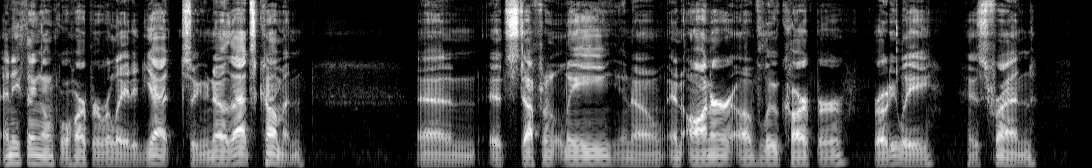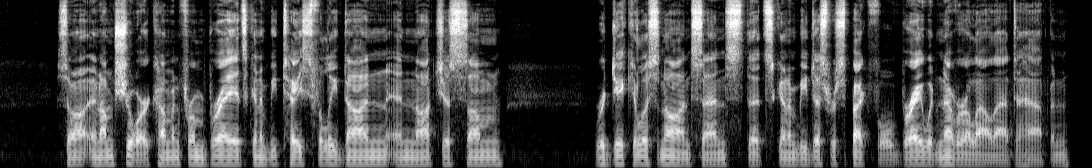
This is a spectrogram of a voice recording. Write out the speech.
anything Uncle Harper related yet, so you know that's coming and it's definitely you know in honor of Luke Harper, Brodie Lee, his friend. So, and I'm sure coming from Bray, it's going to be tastefully done and not just some ridiculous nonsense that's going to be disrespectful. Bray would never allow that to happen.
